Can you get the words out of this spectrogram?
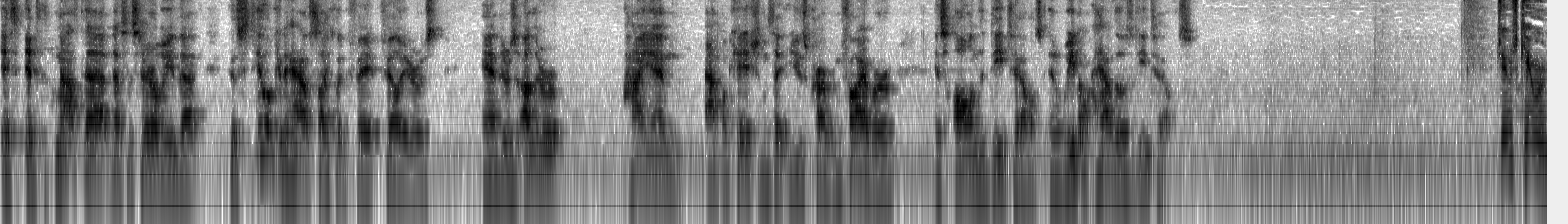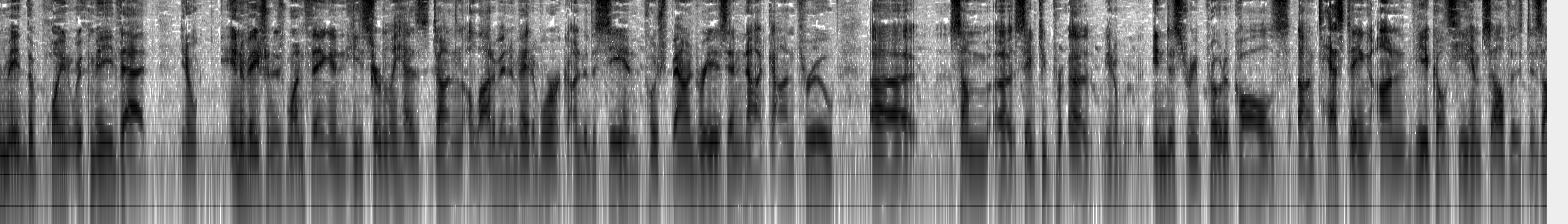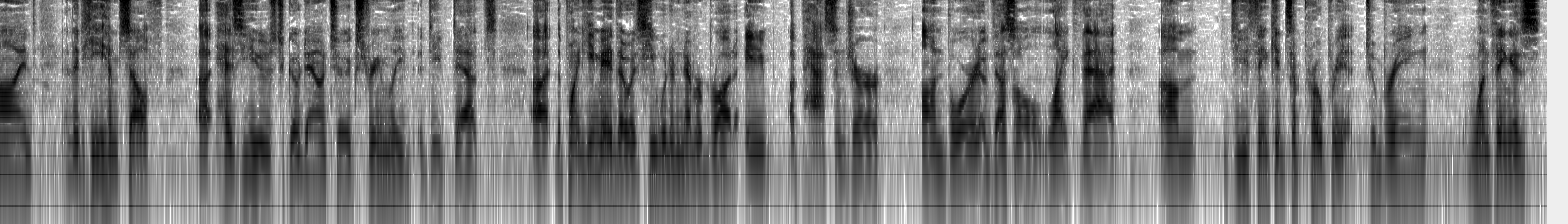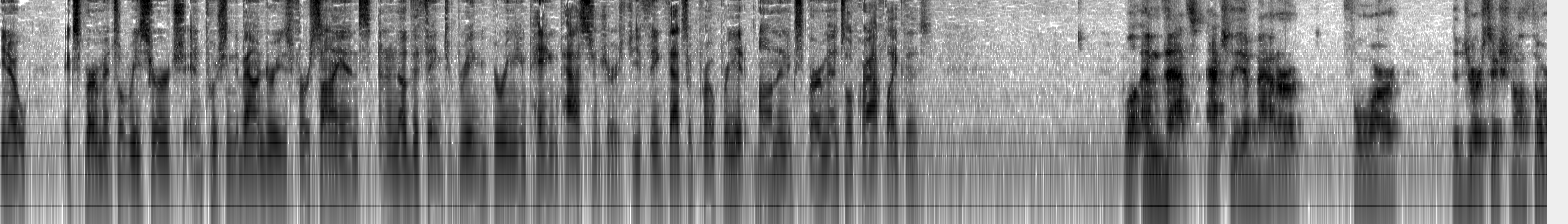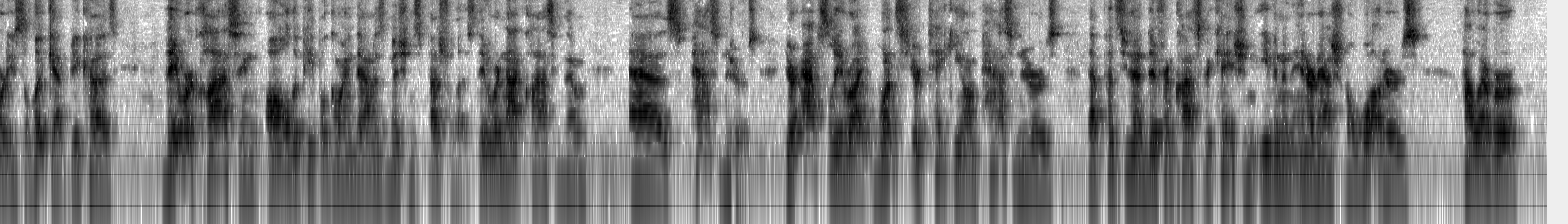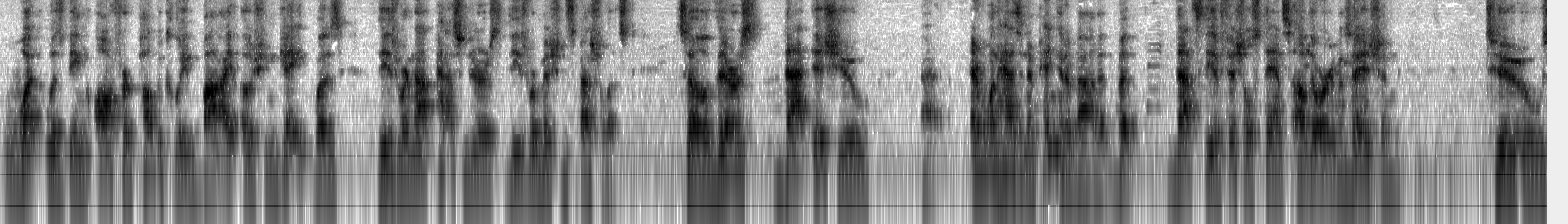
it's, it's not that necessarily that because steel can have cyclic fa- failures, and there's other high end applications that use carbon fiber. It's all in the details, and we don't have those details. James Cameron made the point with me that, you know, innovation is one thing, and he certainly has done a lot of innovative work under the sea and pushed boundaries and not gone through uh, some uh, safety, uh, you know, industry protocols on testing on vehicles he himself has designed and that he himself uh, has used to go down to extremely deep depths. Uh, the point he made, though, is he would have never brought a, a passenger on board a vessel like that. Um, do you think it's appropriate to bring one thing is, you know, experimental research and pushing the boundaries for science, and another thing to bring bringing paying passengers. Do you think that's appropriate on an experimental craft like this? Well, and that's actually a matter for the jurisdictional authorities to look at because they were classing all the people going down as mission specialists. They were not classing them as passengers. You're absolutely right. Once you're taking on passengers, that puts you in a different classification, even in international waters. However, what was being offered publicly by Ocean Gate was these were not passengers, these were mission specialists. So there's that issue. Uh, everyone has an opinion about it, but that's the official stance of the organization to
